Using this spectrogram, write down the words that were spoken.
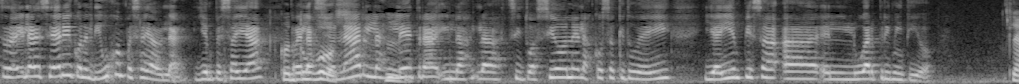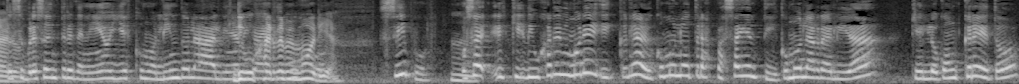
te leí el abecedario y con el dibujo empezáis a hablar. Y empezáis a Con relacionar las Mm. letras y las, las situaciones, las cosas que tú veís. Y ahí empieza a- el lugar primitivo. Claro. Entonces, por eso es entretenido y es como lindo la dinámica Dibujar de dibujo. memoria. Sí, pues. Mm. O sea, es que dibujar de memoria y, claro, cómo lo traspasáis en ti, cómo la realidad, que es lo concreto,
